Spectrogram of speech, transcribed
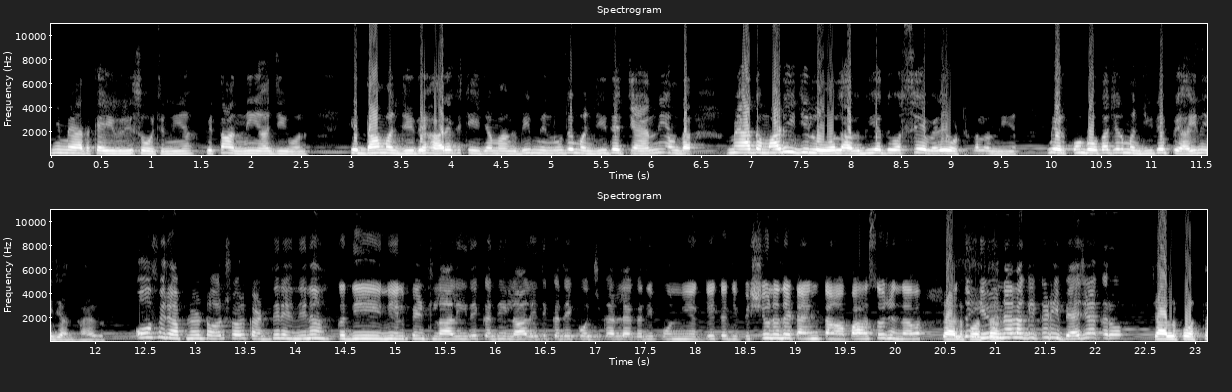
ਨਹੀਂ ਮੈਂ ਤਾਂ ਕਈ ਵਾਰੀ ਸੋਚਨੀ ਆ ਵੀ ਧਾਨੀ ਆ ਜੀਵਨ। ਕਿੱਦਾਂ ਮੰਜੀ ਤੇ ਹਰ ਇੱਕ ਚੀਜ਼ ਮੰਗਦੀ ਮੈਨੂੰ ਤੇ ਮੰਜੀ ਤੇ ਚੈਨ ਨਹੀਂ ਆਉਂਦਾ। ਮੈਂ ਤਾਂ ਮਾੜੀ ਜੀ ਲੋ ਲੱਗਦੀ ਆ ਤੇ ਉਸੇ ਵੇਲੇ ਉੱਠ ਖਲੋਨੀ ਆ। ਮੇਰੇ ਕੋਲ ਬਹੁਤਾ ਚਿਰ ਮੰਜੀ ਤੇ ਪਿਆ ਹੀ ਨਹੀਂ ਜਾਂਦਾ ਹੈਗਾ। ਉਹ ਫਿਰ ਆਪਣਾ ਟੌਰ ਸ਼ੋਰ ਕੱਢਦੇ ਰਹਿੰਦੇ ਨਾ ਕਦੀ ਨੇਲ ਪੇਂਟ ਲਾ ਲਈ ਤੇ ਕਦੀ ਲਾ ਲਈ ਤੇ ਕਦੇ ਕੁਝ ਕਰ ਲਿਆ ਕਦੀ ਪੋਨੀ ਅੱਗੇ ਕਦੀ ਪਿੱਛੇ ਉਹਨਾਂ ਦਾ ਟਾਈਮ ਤਾਂ ਪਾਸ ਹੋ ਜਾਂਦਾ ਵਾ। ਚੱਲ ਤੁਸੀਂ ਪੁੱਤ। ਉਹਨਾਂ ਲੱਗੇ ਘੜੀ ਬਹਿ ਜਾ ਕਰੋ। ਚੱਲ ਪੁੱਤ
